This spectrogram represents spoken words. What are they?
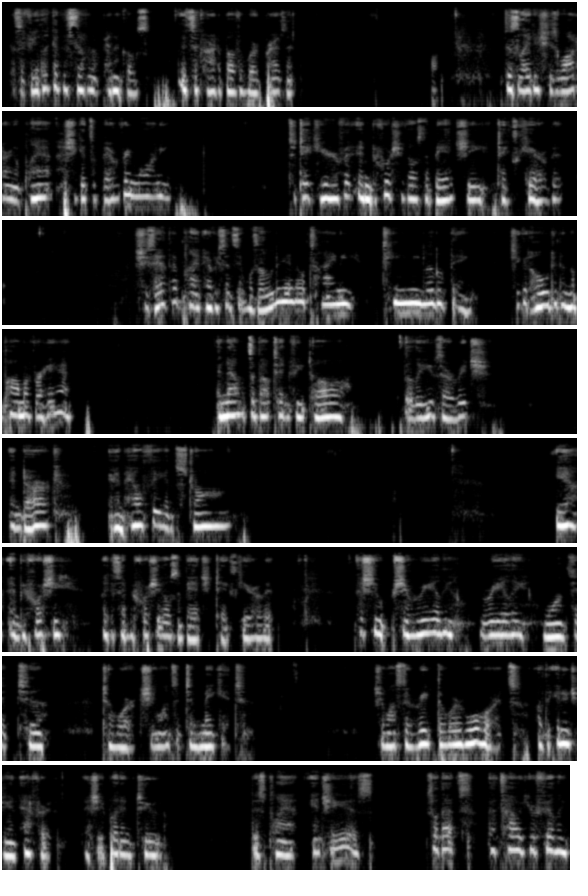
Because if you look at the Seven of Pentacles, it's a card above the word present. This lady, she's watering a plant. She gets up every morning to take care of it. And before she goes to bed, she takes care of it. She's had that plant ever since it was a little tiny, teeny little thing. She could hold it in the palm of her hand. And now it's about 10 feet tall. The leaves are rich and dark and healthy and strong. Yeah, and before she, like I said, before she goes to bed, she takes care of it. Because she, she really, really wants it to to work. She wants it to make it. She wants to reap the rewards of the energy and effort she put into this plant, and she is. So that's that's how you're feeling.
